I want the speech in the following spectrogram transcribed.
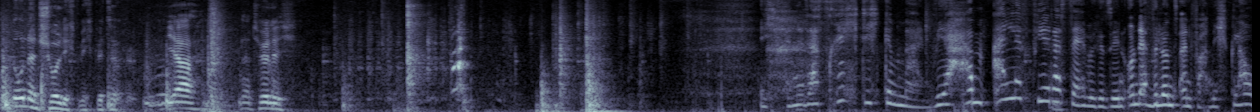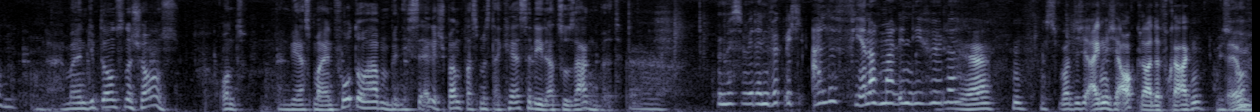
Und nun entschuldigt mich bitte. Ja, natürlich. Ich finde das richtig gemein. Wir haben alle vier dasselbe gesehen und er will uns einfach nicht glauben. Immerhin gibt er uns eine Chance. Und Wenn wir erstmal ein Foto haben, bin ich sehr gespannt, was Mr. Cassidy dazu sagen wird. Müssen wir denn wirklich alle vier nochmal in die Höhle? Ja, hm, das wollte ich eigentlich auch gerade fragen. Wieso? Ähm,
